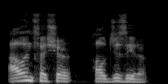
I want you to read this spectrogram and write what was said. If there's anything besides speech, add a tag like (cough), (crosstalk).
Alan Fisher, Al Jazeera.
